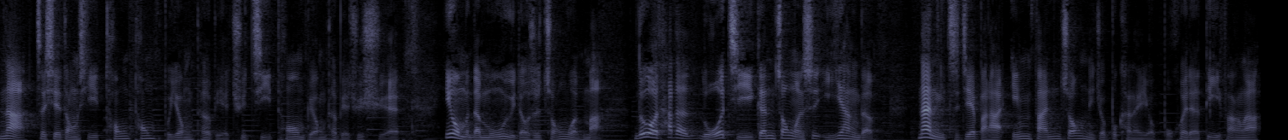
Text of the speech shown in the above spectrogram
那这些东西通通不用特别去记，通通不用特别去学，因为我们的母语都是中文嘛。如果它的逻辑跟中文是一样的，那你直接把它英翻中，你就不可能有不会的地方啦。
